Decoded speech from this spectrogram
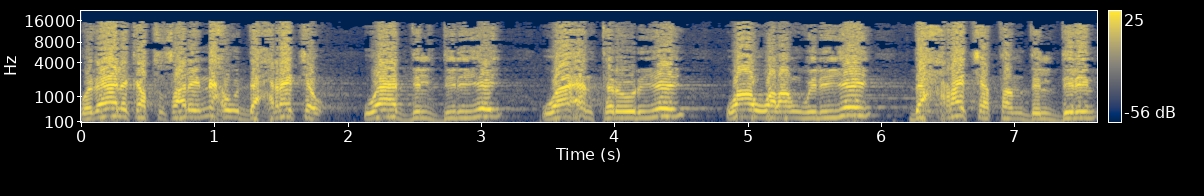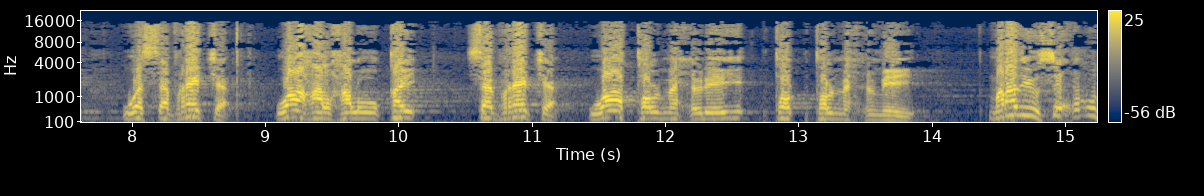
Wadaalika tusaale naxwu daxraja waa dildiliyey waa antarooriyey waa walanwiliyey daxrajatan dildilin wa sabraja waa halhaluuqay sabraja waa tolma xumeeye maradiiu si xun u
